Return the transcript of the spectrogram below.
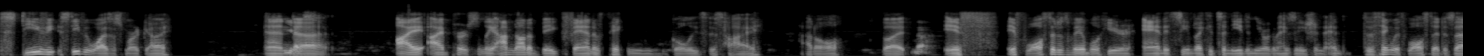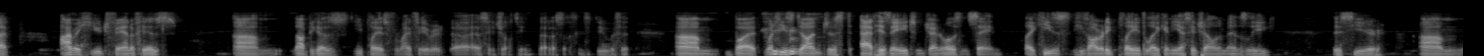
Stevie, Stevie Y is a smart guy. And, Yes. uh, I, I personally, I'm not a big fan of picking goalies this high at all. But No. if, if Wallstedt is available here and it seems like it's a need in the organization, and the thing with Wallstedt is that I'm a huge fan of his. Um, not because he plays for my favorite uh, SHL team. That has nothing to do with it. Um, but what he's done just at his age in general is insane. Like he's he's already played like in the SHL and men's league this year. Um,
